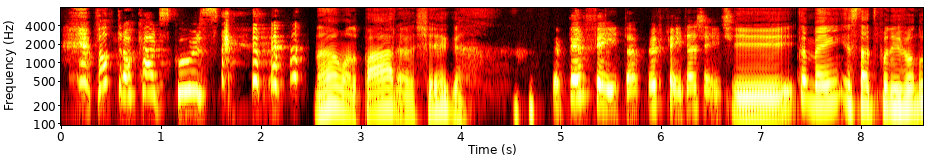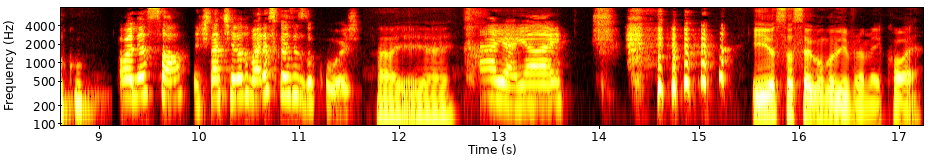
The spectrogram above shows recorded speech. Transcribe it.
Vamos trocar o discurso? Não, mano, para, chega. Perfeita, perfeita, gente. E também está disponível no cu. Olha só, a gente tá tirando várias coisas do cu hoje. Ai, ai, ai. Ai, ai, ai. E o seu segundo livro, Amei, qual é?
